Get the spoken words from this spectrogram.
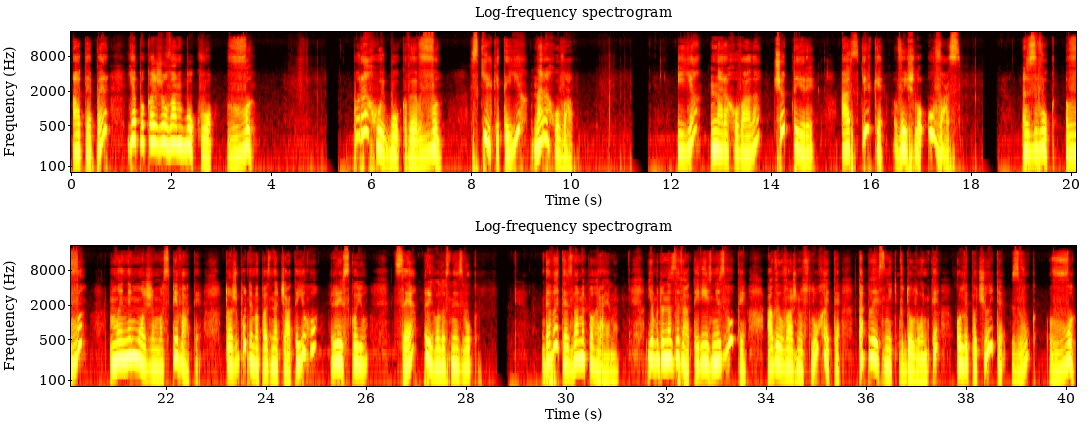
А тепер я покажу вам букву В. Порахуй букви В. Скільки ти їх нарахував? І я нарахувала чотири. А скільки вийшло у вас? Звук В ми не можемо співати, тож будемо позначати його рискою. Це приголосний звук. Давайте з вами пограємо. Я буду називати різні звуки, а ви уважно слухайте та плесніть в долоньки, коли почуєте звук В.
